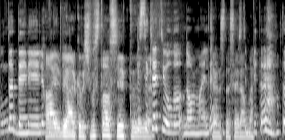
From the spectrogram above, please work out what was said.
bunu da deneyelim Hayır dedi. bir arkadaşımız tavsiye etti dedi. Bisiklet yolu normalde. Kendisine selamlar. İşte bir tarafta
